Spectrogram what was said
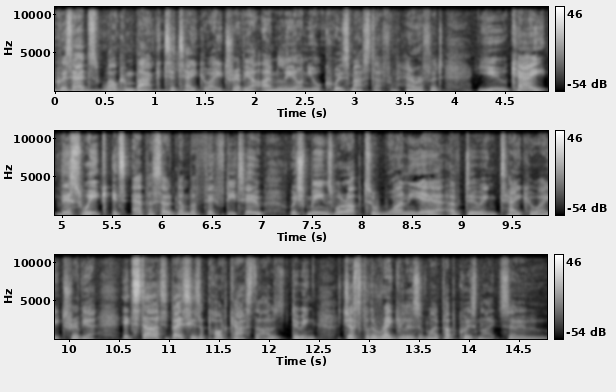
Quizheads. Welcome back to Takeaway Trivia. I'm Leon, your quizmaster from Hereford, UK. This week, it's episode number 52, which means we're up to one year of doing Takeaway Trivia. It started basically as a podcast that I was doing just for the regulars of my pub quiz night, so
